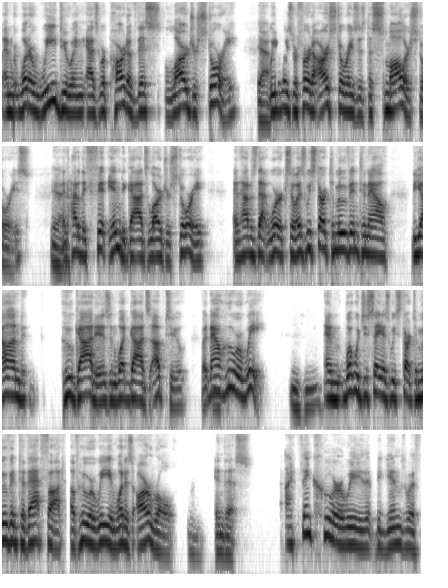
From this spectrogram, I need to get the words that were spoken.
And what are we doing as we're part of this larger story? Yeah. We always refer to our stories as the smaller stories. Yeah. And how do they fit into God's larger story? And how does that work? So as we start to move into now beyond who God is and what God's up to, but now who are we? Mm-hmm. And what would you say as we start to move into that thought of who are we and what is our role. In this? I think who are we that begins with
